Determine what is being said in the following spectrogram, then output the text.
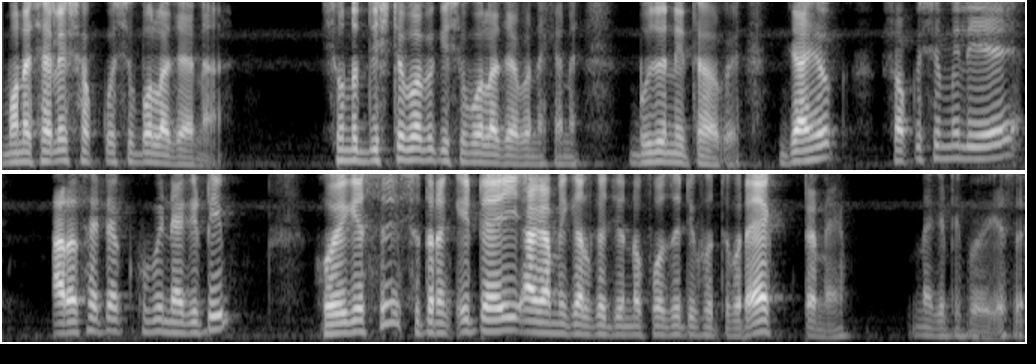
মনে চাইলে সব কিছু বলা যায় না। সুনির্দিষ্টভাবে কিছু বলা যাবে না এখানে। বুঝে নিতে হবে। যাই হোক, সব কিছু মিলিয়ে আরএসআইটা খুবই নেগেটিভ হয়ে গেছে। সুতরাং এটাই আগামীকালকের জন্য পজিটিভ হতে পারে। একটা একটানে নেগেটিভ হয়ে গেছে।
